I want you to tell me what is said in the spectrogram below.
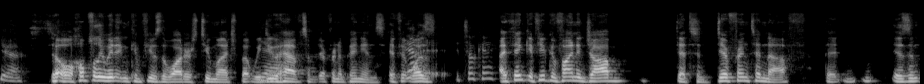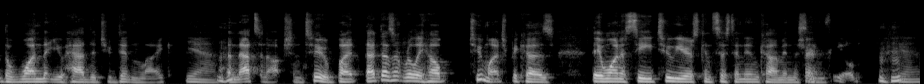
Yeah. so hopefully we didn't confuse the waters too much, but we do have some different opinions. If it Yeah, was, it's okay. I think if you can find a job that's different enough that isn't the one that you had that you didn't like, Yeah. then that's an option too. But that doesn't really help too much because they want to see two years consistent income in the Sure. same field. Mhm. Yeah.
